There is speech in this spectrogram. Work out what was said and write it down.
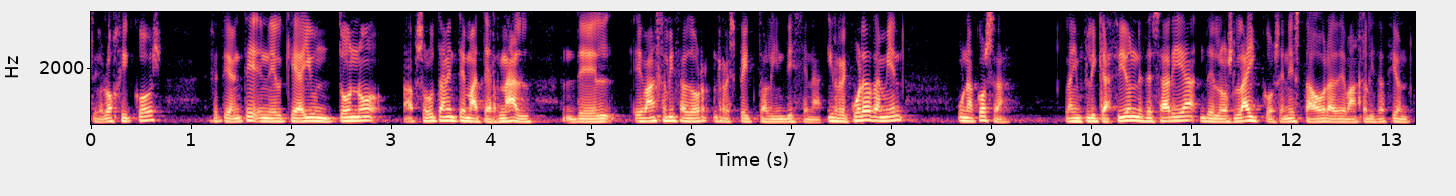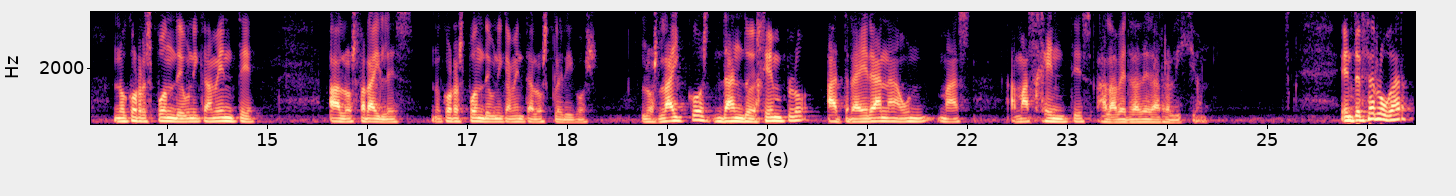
teológicos, efectivamente, en el que hay un tono absolutamente maternal del evangelizador respecto al indígena. Y recuerda también una cosa, la implicación necesaria de los laicos en esta obra de evangelización. No corresponde únicamente a los frailes, no corresponde únicamente a los clérigos. Los laicos, dando ejemplo, atraerán aún más a más gentes a la verdadera religión. En tercer lugar,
